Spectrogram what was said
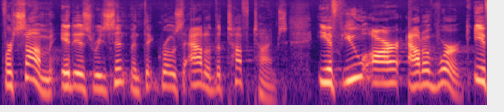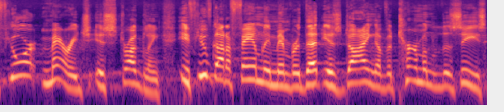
For some, it is resentment that grows out of the tough times. If you are out of work, if your marriage is struggling, if you've got a family member that is dying of a terminal disease,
